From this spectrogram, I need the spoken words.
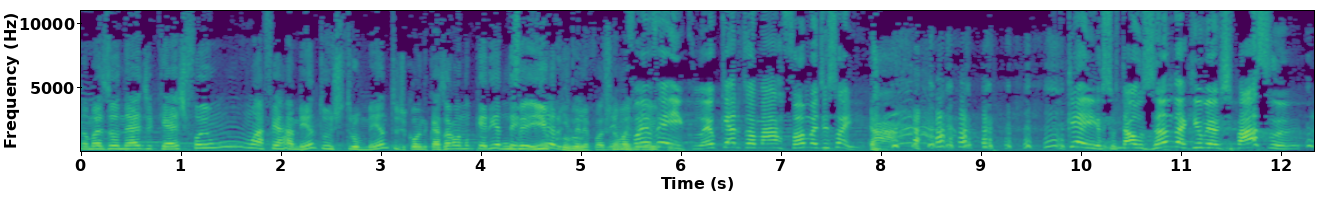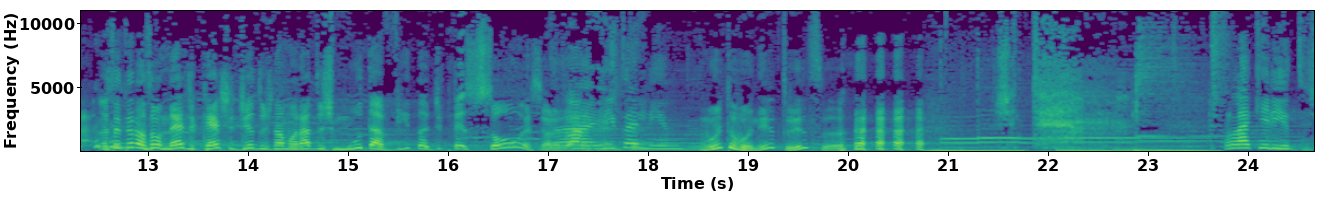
Não, mas o Nerdcast foi um- uma ferramenta, um instrumento de comunicação. Ela não queria Um atender veículo. Chama Foi um veículo. veículo. Eu quero tomar fama disso aí. Ah. O que é isso? Tá usando aqui o meu espaço? Você tem noção, o Nerdcast Dia dos Namorados muda a vida de pessoas, senhoras e senhores. isso é lindo. Muito bonito isso. Olá, queridos.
